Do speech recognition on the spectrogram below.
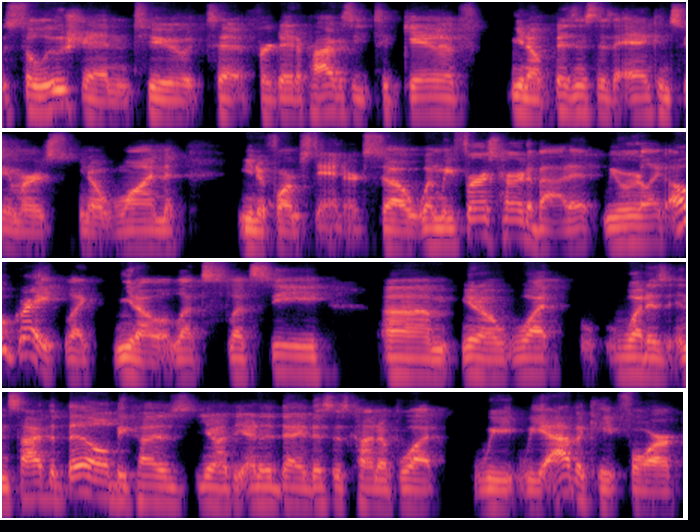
solution to to for data privacy to give you know businesses and consumers you know one uniform standard. So when we first heard about it, we were like, oh great, like you know, let's let's see um, you know what what is inside the bill because you know at the end of the day this is kind of what we we advocate for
